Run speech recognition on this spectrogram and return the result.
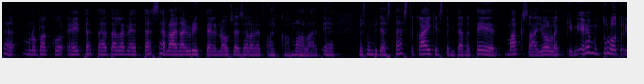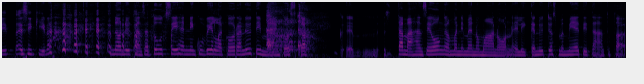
Tää, mun on pakko heittää tähän tällainen, että tässä aina yrittäjälle nousee sellainen, että aikaa maala, että eh, jos mun pitäisi tästä kaikesta, mitä mä teen, maksaa jollekin, niin eihän mun tulot riittäisi ikinä. No nythän sä tuut siihen niin kuin villakoiran ytimeen, koska tämähän se ongelma nimenomaan on. Eli nyt jos me mietitään tota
